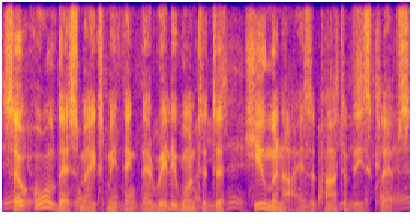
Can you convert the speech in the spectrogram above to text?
So all this makes me think they really wanted to humanize a part of these cliffs.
